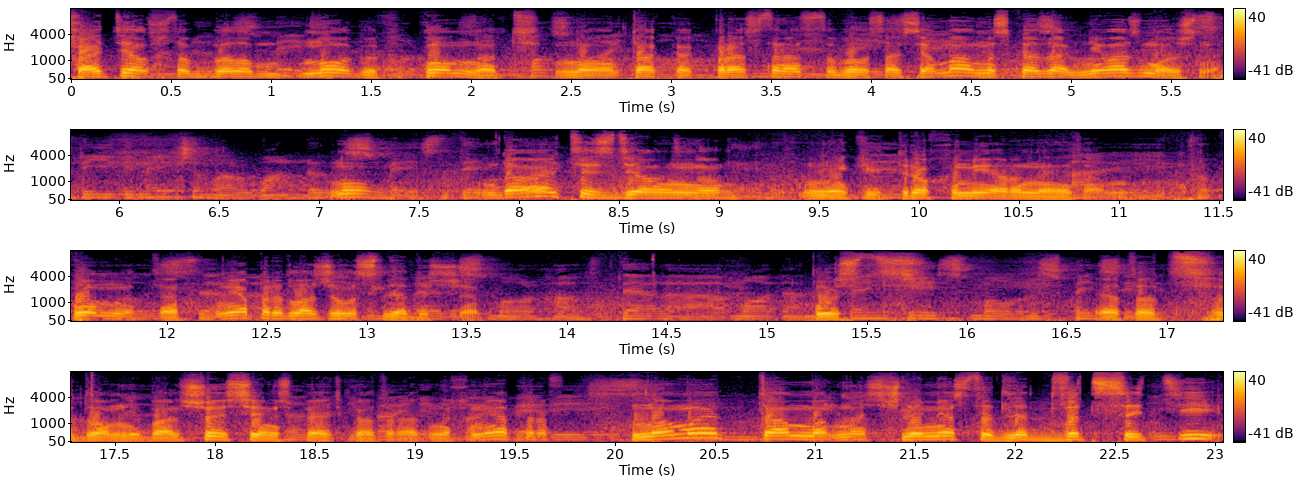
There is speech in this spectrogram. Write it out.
хотел, чтобы было много комнат, но так как пространства было совсем мало, мы сказали, невозможно. Ну, давайте сделаем некие трехмерные там, комнаты. Я предложила следующее. Пусть этот дом небольшой, 75 квадратных метров, но мы там нашли место для 20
